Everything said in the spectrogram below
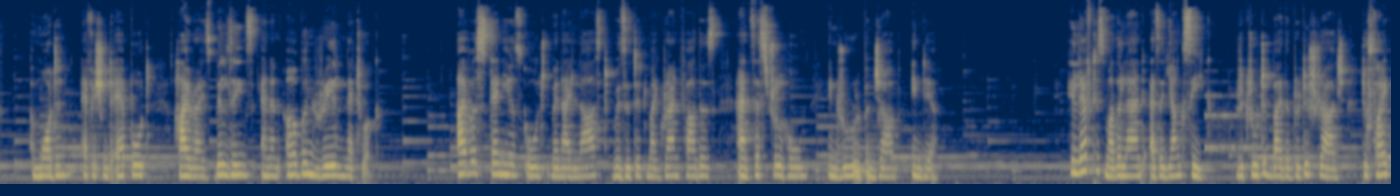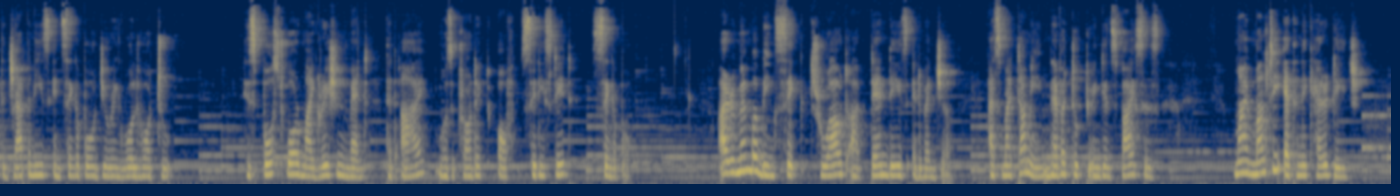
A modern, efficient airport, high rise buildings, and an urban rail network. I was 10 years old when I last visited my grandfather's ancestral home in rural Punjab, India. He left his motherland as a young Sikh recruited by the British Raj to fight the Japanese in Singapore during World War II. His post war migration meant that I was a product of city state Singapore. I remember being sick throughout our 10 days adventure as my tummy never took to Indian spices. My multi ethnic heritage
